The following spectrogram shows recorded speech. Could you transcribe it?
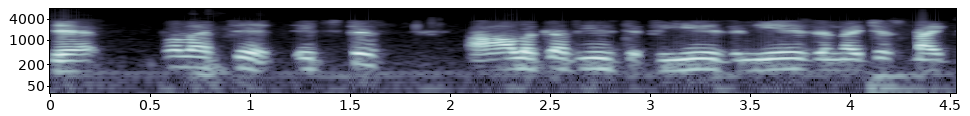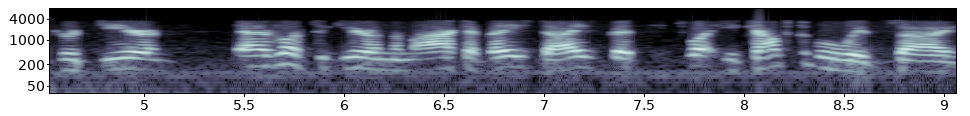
Yeah, well that's it. It's just oh look, I've used it for years and years, and they just make good gear. And yeah, there's lots of gear on the market these days, but it's what you're comfortable with. So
